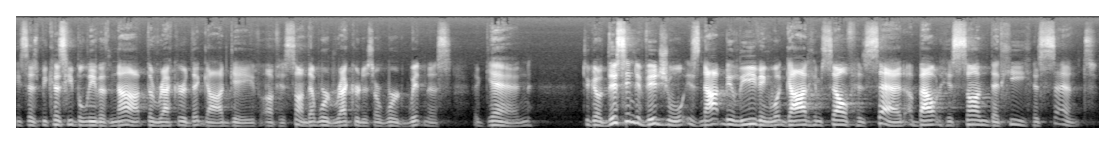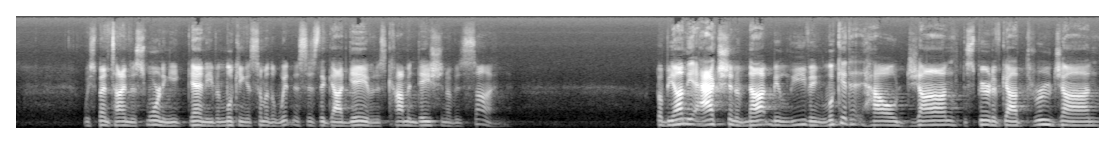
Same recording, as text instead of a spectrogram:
he says, Because he believeth not the record that God gave of his son. That word record is our word witness again. To go, this individual is not believing what God himself has said about his son that he has sent. We spent time this morning, again, even looking at some of the witnesses that God gave and his commendation of his son. But beyond the action of not believing, look at how John, the Spirit of God through John,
